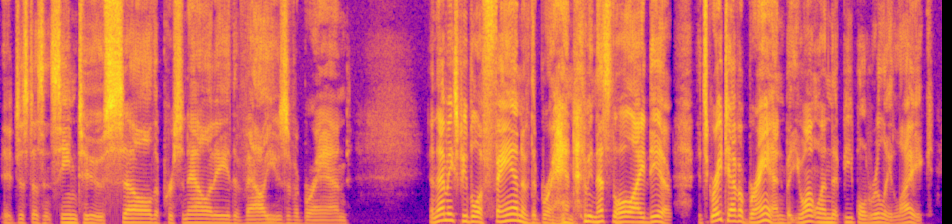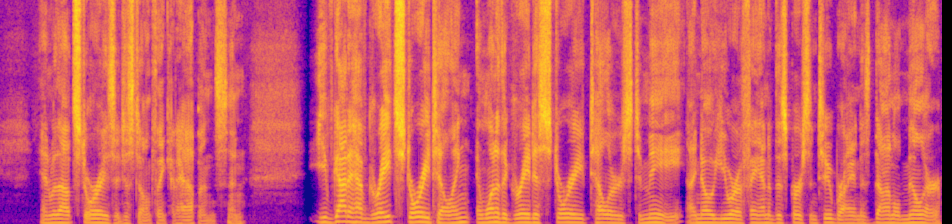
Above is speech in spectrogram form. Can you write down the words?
It just doesn't seem to sell the personality, the values of a brand. And that makes people a fan of the brand. I mean, that's the whole idea. It's great to have a brand, but you want one that people really like. And without stories, I just don't think it happens. And you've got to have great storytelling. And one of the greatest storytellers to me, I know you are a fan of this person too, Brian, is Donald Miller,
